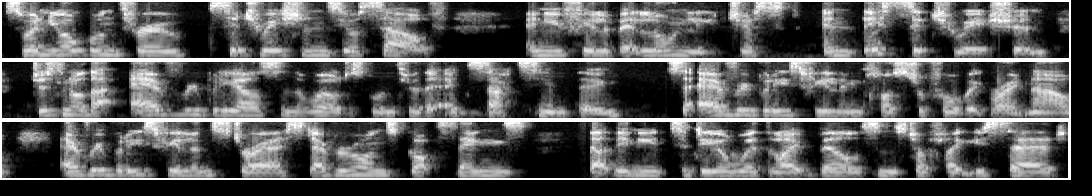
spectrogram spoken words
So when you're going through situations yourself, and you feel a bit lonely just in this situation, just know that everybody else in the world is going through the exact same thing. So everybody's feeling claustrophobic right now. Everybody's feeling stressed. Everyone's got things that they need to deal with, like bills and stuff, like you said.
